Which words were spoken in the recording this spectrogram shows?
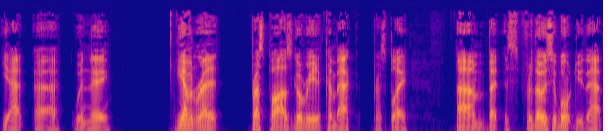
yet. Uh, when they, if you haven't read it, press pause, go read it, come back, press play. Um, but for those who won't do that,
